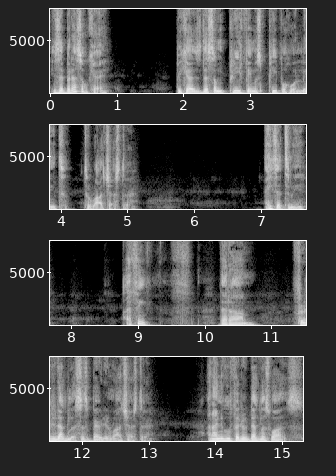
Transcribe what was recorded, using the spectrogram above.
He said, but that's okay. Because there's some pretty famous people who are linked to Rochester. And he said to me, I think that um, Frederick Douglass is buried in Rochester. And I knew who Frederick Douglass was.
